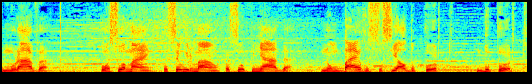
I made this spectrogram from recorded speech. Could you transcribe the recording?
morava com a sua mãe, com o seu irmão, com a sua cunhada, num bairro social do Porto, do Porto,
